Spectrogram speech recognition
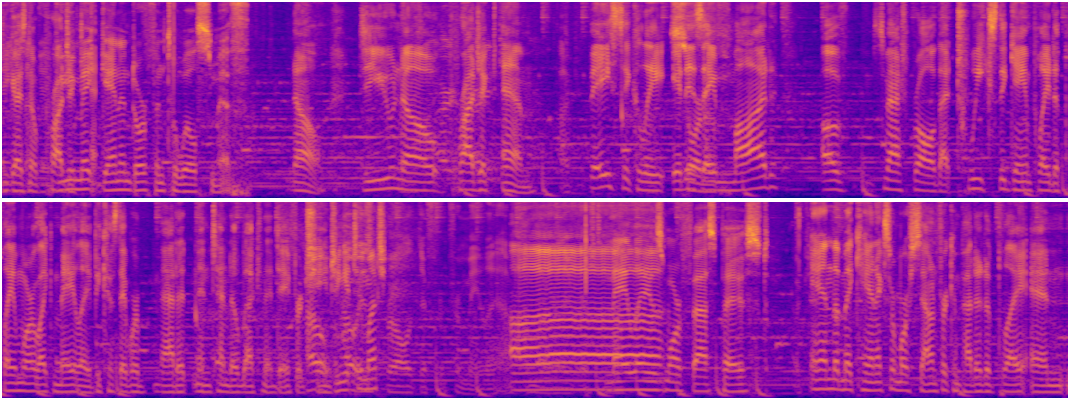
Do you guys know Do Project Do you make M? Ganondorf into Will Smith? No. Do you know Project M? Basically, it is Sort a of. mod of Smash Brawl that tweaks the gameplay to play more like Melee because they were mad at Nintendo back in the day for changing How- it how too is much. Brawl different from Melee? I'm Uh, Melee is more fast paced. and the mechanics are more sound for competitive play, and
